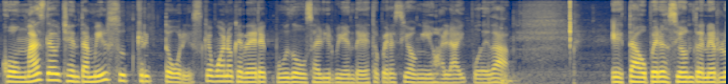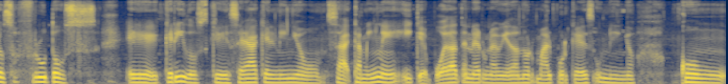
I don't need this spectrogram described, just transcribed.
con más de 80 mil suscriptores. Qué bueno que Derek pudo salir bien de esta operación y ojalá y pueda esta operación tener los frutos eh, queridos, que sea que el niño camine y que pueda tener una vida normal porque es un niño con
